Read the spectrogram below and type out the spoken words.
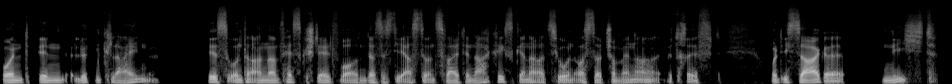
Und in Lütten Klein ist unter anderem festgestellt worden, dass es die erste und zweite Nachkriegsgeneration ostdeutscher Männer betrifft. Und ich sage nicht,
